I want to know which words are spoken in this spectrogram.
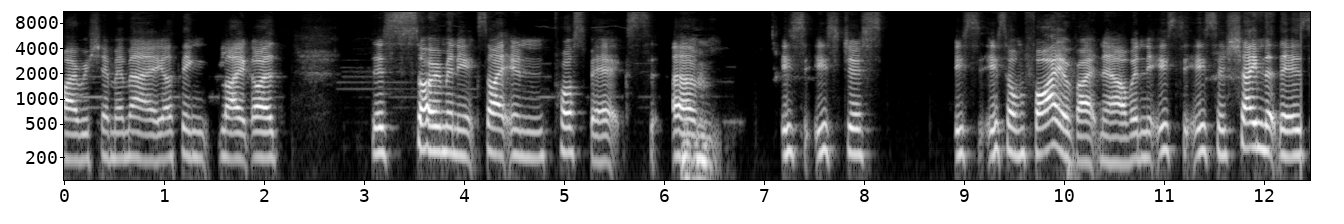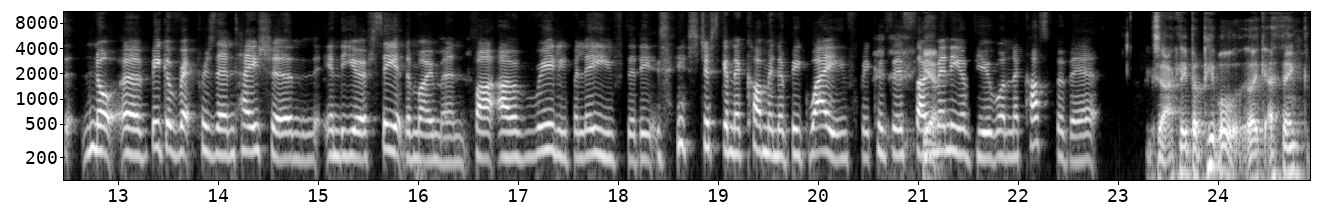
Irish MMA. I think like I there's so many exciting prospects. Um, It's it's just it's it's on fire right now, and it's it's a shame that there's not a bigger representation in the UFC at the moment. But I really believe that it's it's just going to come in a big wave because there's so Yeah. many of you on the cusp of it. Exactly, but people like I think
